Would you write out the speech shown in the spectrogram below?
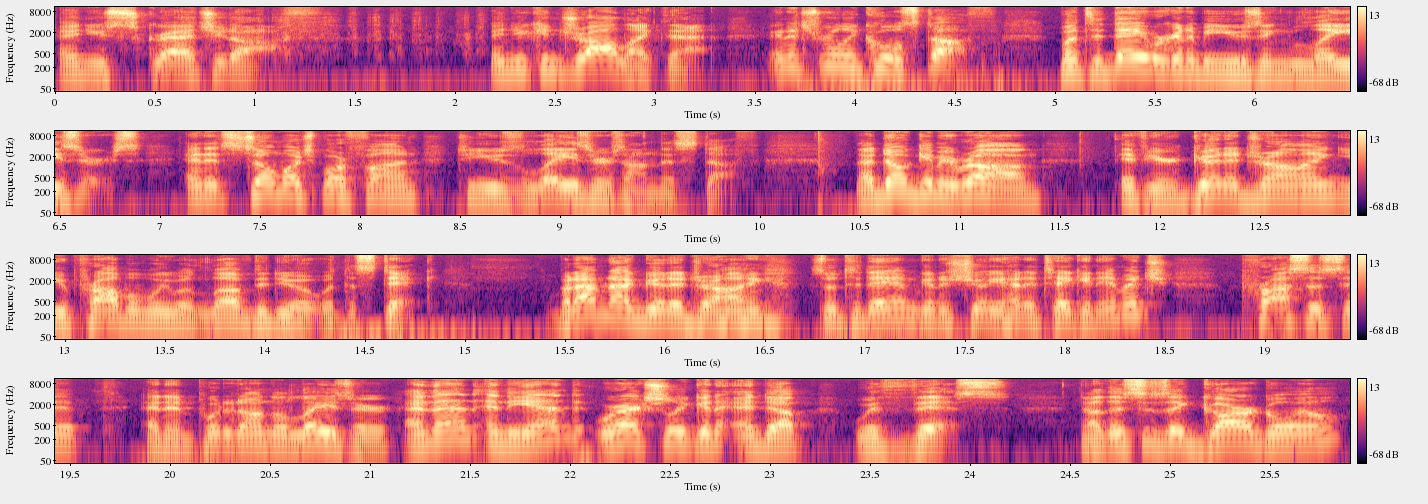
and you scratch it off. And you can draw like that and it's really cool stuff. But today we're going to be using lasers, and it's so much more fun to use lasers on this stuff. Now, don't get me wrong, if you're good at drawing, you probably would love to do it with the stick. But I'm not good at drawing, so today I'm going to show you how to take an image, process it, and then put it on the laser. And then in the end, we're actually going to end up with this. Now, this is a gargoyle.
